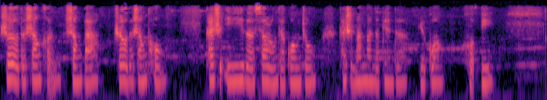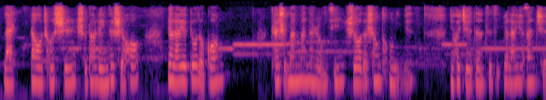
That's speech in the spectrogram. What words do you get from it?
所有的伤痕、伤疤，所有的伤痛，开始一一的消融在光中，开始慢慢的变得与光合一。来，当我从十数到零的时候。越来越多的光，开始慢慢的融进所有的伤痛里面，你会觉得自己越来越安全。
